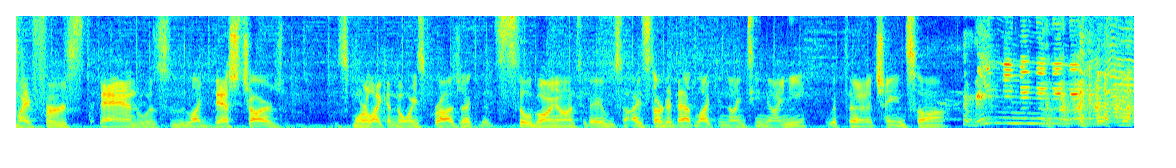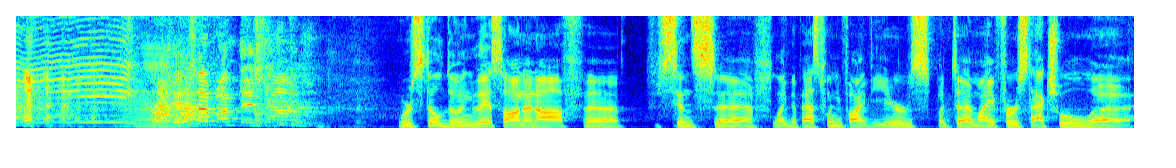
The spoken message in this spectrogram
My first band was like Discharge. It's more like a noise project that's still going on today. We- I started that like in 1990 with the chainsaw. We're still doing this on and off uh, since uh, like the past 25 years. But uh, my first actual uh,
